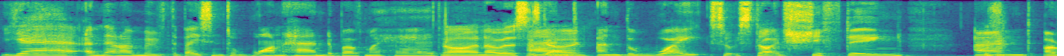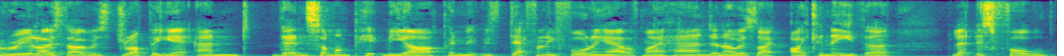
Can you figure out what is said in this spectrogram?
yeah!" And then I moved the bass into one hand above my head, Oh, I know where this is and, going. and the weight sort of started shifting. And I realised I was dropping it, and then someone picked me up, and it was definitely falling out of my hand. And I was like, I can either let this fall,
